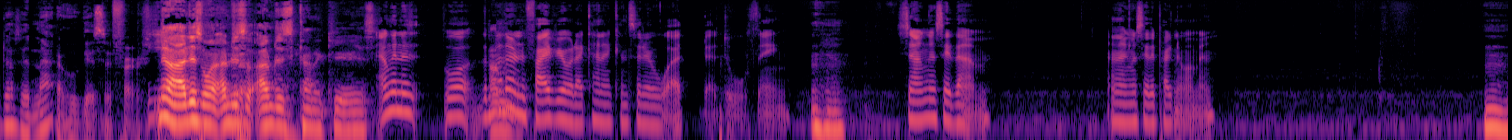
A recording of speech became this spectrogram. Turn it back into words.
Does it matter who gets it first? Yeah. No, I just want. I'm just. I'm just kind of curious. I'm gonna. Well, the Um, mother and five year old, I kind of consider what a dual thing. Mm-hmm. So I'm gonna say them, and then I'm gonna say the pregnant woman. Hmm.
